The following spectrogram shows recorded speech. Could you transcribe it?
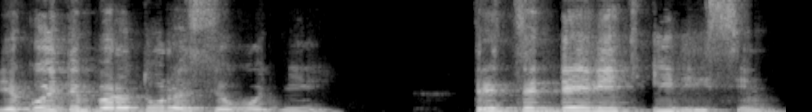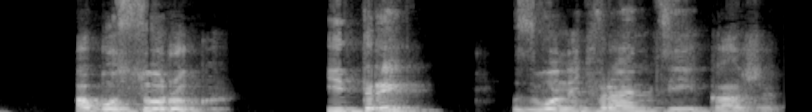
якої температура сьогодні? 39,8 або 40,3, дзвонить вранці і каже:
